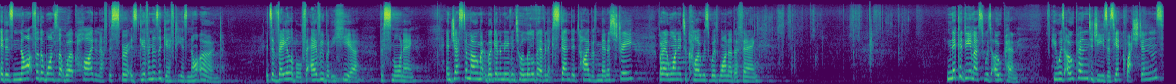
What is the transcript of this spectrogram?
it is not for the ones that work hard enough. The Spirit is given as a gift, He has not earned. It's available for everybody here this morning. In just a moment, we're going to move into a little bit of an extended time of ministry, but I wanted to close with one other thing. Nicodemus was open. He was open to Jesus. He had questions.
